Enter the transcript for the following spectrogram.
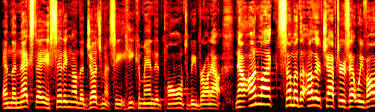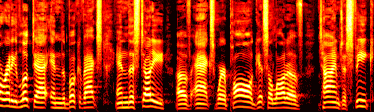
And the next day, sitting on the judgment seat, he commanded Paul to be brought out. Now, unlike some of the other chapters that we've already looked at in the book of Acts and the study of Acts, where Paul gets a lot of time to speak,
